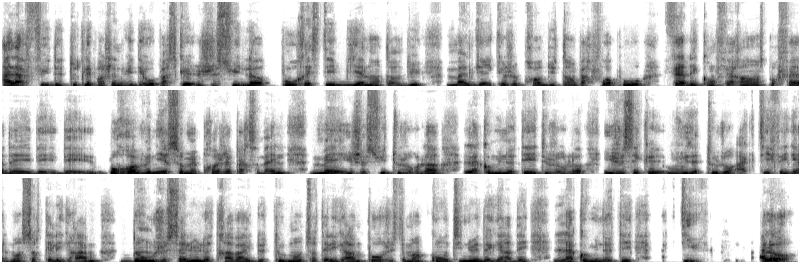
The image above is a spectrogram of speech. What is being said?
à l'affût de toutes les prochaines vidéos parce que je suis là pour rester, bien entendu, malgré que je prends du temps parfois pour faire des conférences, pour faire des, des, des pour revenir sur mes projets personnels, mais je suis toujours là, la communauté est toujours là et je sais que vous êtes toujours actifs également sur Telegram, donc je salue le travail de tout le monde sur Telegram pour justement continuer de garder la communauté active. Alors,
